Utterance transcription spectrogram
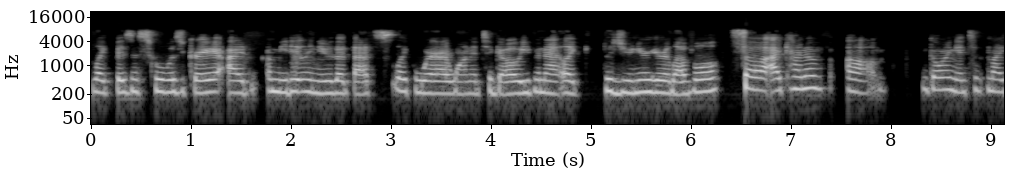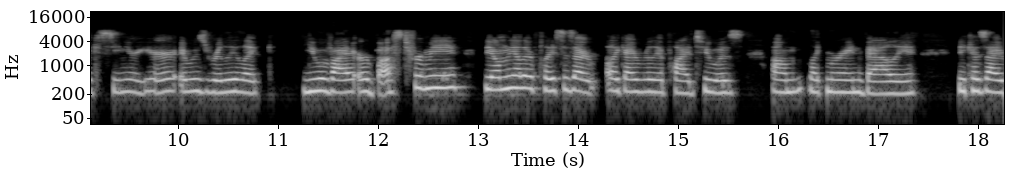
like business school was great, I immediately knew that that's like where I wanted to go, even at like the junior year level. So I kind of um, going into my senior year, it was really like U of I or bust for me. The only other places I like I really applied to was um, like Moraine Valley because I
